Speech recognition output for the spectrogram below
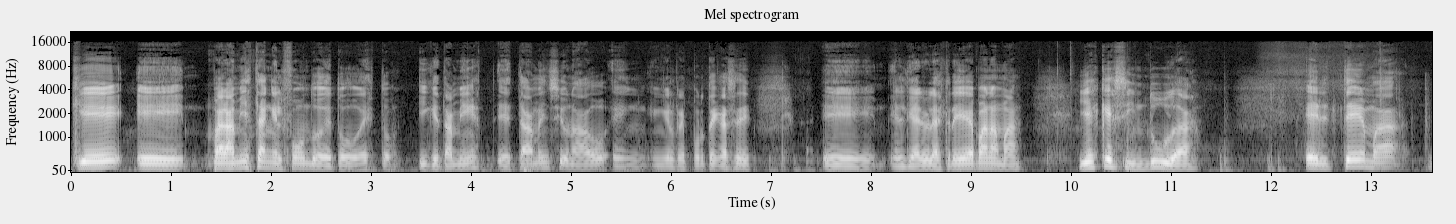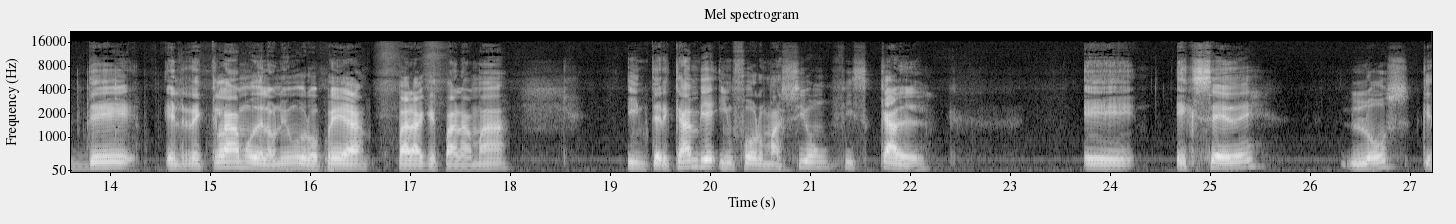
que eh, para mí está en el fondo de todo esto y que también está mencionado en, en el reporte que hace eh, el diario La Estrella de Panamá, y es que sin duda el tema de el reclamo de la Unión Europea para que Panamá intercambie información fiscal eh, excede los que,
